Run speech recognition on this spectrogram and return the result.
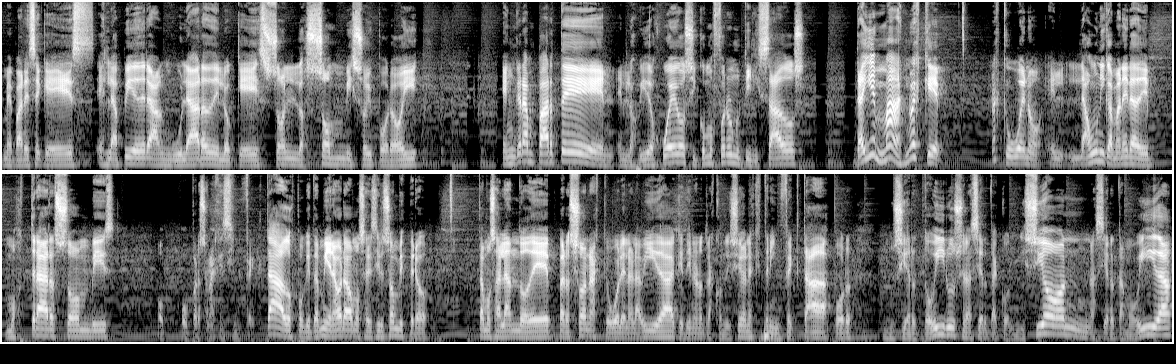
me parece que es, es la piedra angular de lo que son los zombies hoy por hoy. En gran parte en, los videojuegos y cómo fueron utilizados. De ahí en más, no es que. No es que, bueno, la única manera de mostrar zombies o, o personajes infectados, porque también ahora vamos a decir zombies, pero Estamos hablando de personas que vuelven a la vida, que tienen otras condiciones, que están infectadas por un cierto virus, una cierta condición, una cierta movida.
